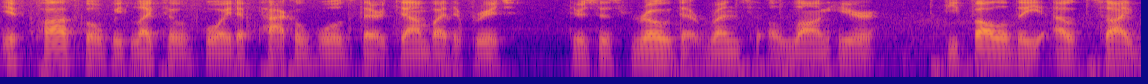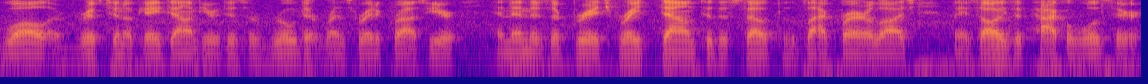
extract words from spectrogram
If possible, we'd like to avoid a pack of wolves that are down by the bridge. There's this road that runs along here. If you follow the outside wall of Riften, okay, down here, there's a road that runs right across here. And then there's a bridge right down to the south of the Blackbriar Lodge. And there's always a pack of wolves there.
